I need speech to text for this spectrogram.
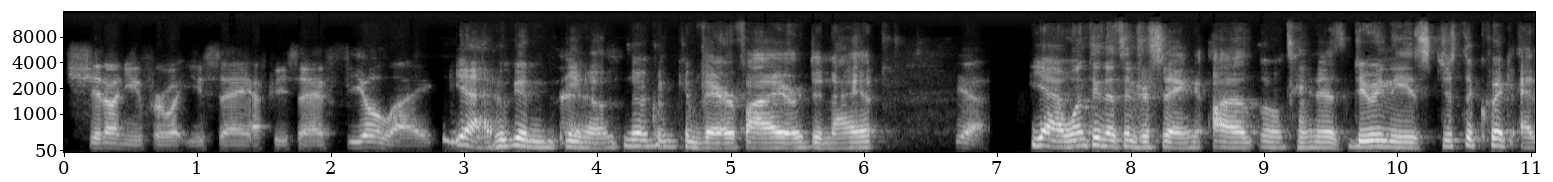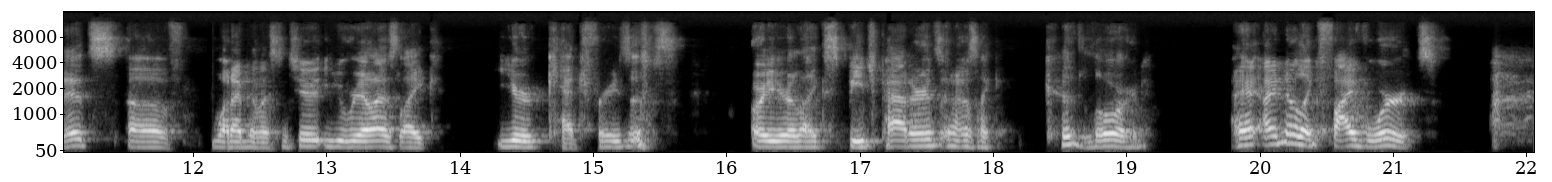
shit on you for what you say after you say I feel like. Yeah, who can you know no one can verify or deny it. Yeah. Yeah, one thing that's interesting, uh, little tangent, is doing these just the quick edits of what I've been listening to. You realize like your catchphrases or your like speech patterns, and I was like, good lord, I, I know like five words.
